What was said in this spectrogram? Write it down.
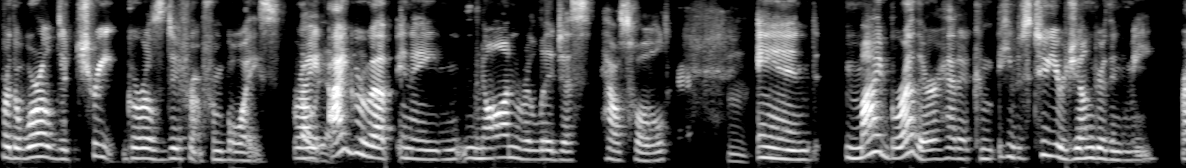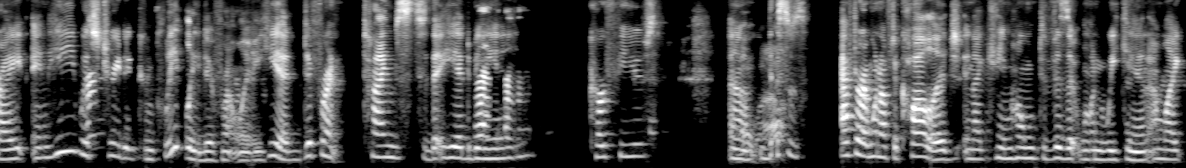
for the world to treat girls different from boys, oh, right? Oh, yeah. I grew up in a non religious household, mm. and my brother had a, he was two years younger than me, right? And he was treated completely differently. He had different times that he had to be in, curfews. Oh, um, oh, wow. This was after I went off to college and I came home to visit one weekend. I'm like,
